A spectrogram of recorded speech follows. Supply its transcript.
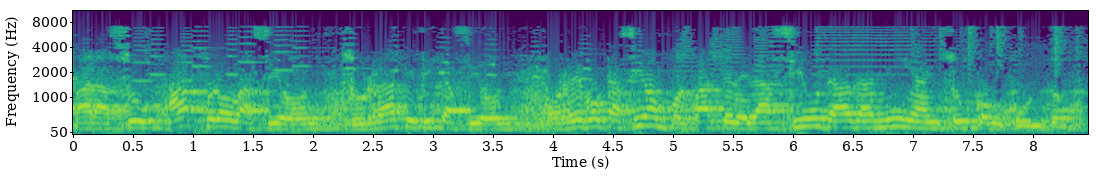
para su aprobación, su ratificación o revocación por parte de la ciudadanía en su conjunto.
